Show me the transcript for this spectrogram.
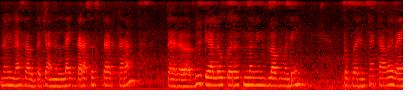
नवीन असाल तर चॅनल लाईक करा सबस्क्राईब करा. तर भेटूया लवकरच नवीन ब्लॉगमध्ये तोपर्यंत टाटा बाय बाय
